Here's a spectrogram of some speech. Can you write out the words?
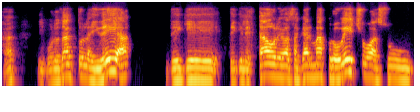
¿ah? Y por lo tanto, la idea de que, el Estado le va a sacar más provecho a su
